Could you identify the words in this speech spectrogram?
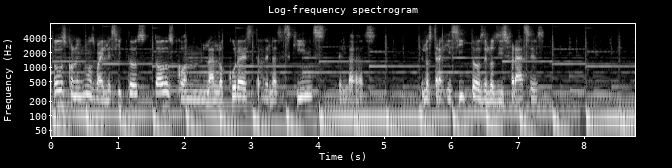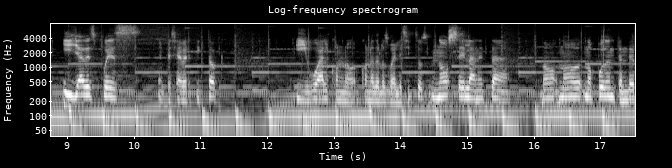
Todos con los mismos bailecitos. Todos con la locura esta de las skins, de, las, de los trajecitos, de los disfraces. Y ya después empecé a ver TikTok igual con lo, con lo de los bailecitos. No sé, la neta, no, no, no puedo entender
